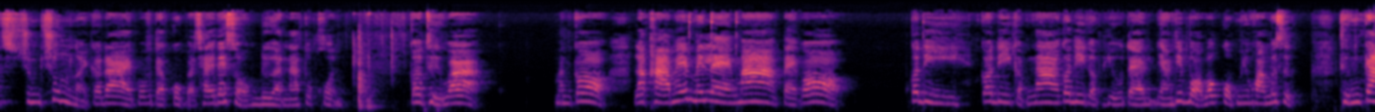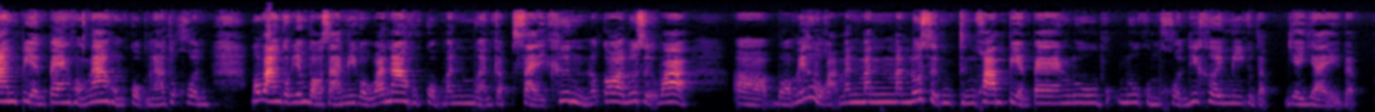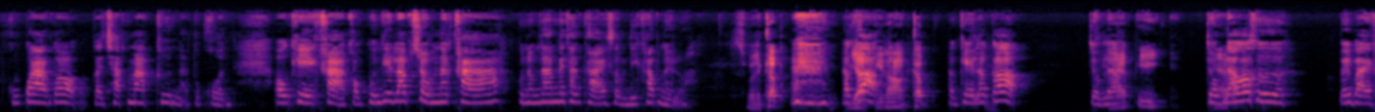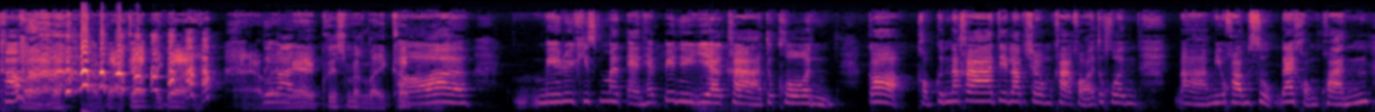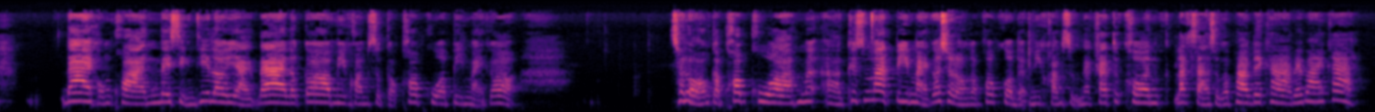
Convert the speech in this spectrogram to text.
ชุ่มๆหน่อยก็ได้ เพราะแต่กบใช้ได้สองเดือนนะทุกคน ก็ถือว่ามันก็ราคาไม่ไม่แรงมาก แต่ก็ก็ดีก็ดีกับหน้าก็ดีกับผิวแต่อย่างที่บอกว่ากบมีความรู้สึก ถึงการเปลี่ยนแปลงของหน้าของกบนะ ทุกคน เมื่อวานกบยังบอกสามีกบว่าหน้าของกบมันเหมือนกับใสขึ้น แล้วก็รู้สึกว่า เอ่อบอกไม่ถูกอะมันมันมันรู้สึกถึงความเปลี่ยนแปลงรูรูขุมขนที่เคยมีแบบใหญ่ ๆ แบบกว้างๆก็กระชับมากขึ้นอะทุกคน โอเคค่ะ ขอบคุณที่รับชมนะคะ คุณน้ำหน้าไม่ทักทาย สวัสดีครับหน่อยเหรอ สวัสดีครับ แล้วอยาก็กพี่น้องครับ โอเคแล้วก็จบแล้ว Happy จบแล้วก็คือบายบายครับเออไม่บายครับดีกว่าอะไรดีกว่าอะไร Merry Christmas อะไรครับ อ๋อ Merry Christmas and Happy New Year ค่ะ ทุกคน ก็ขอบคุณนะคะที่รับชมค่ะ ขอให้ทุกคนมีความสุขได้ของขวัญได้ของขวัญในสิ่งที่เราอยากได้ แล้วก็มีความสุขกับครอบครัวปีใหม่ก็ ฉลองกับครอบครัวเมื่อคริสต์มาสปีใหม่ก็ฉลองกับครอบครัวแบบมีความสุขนะคะ ทุกคนรักษาสุขภาพด้วยค่ะบ๊ายบายค่ะ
